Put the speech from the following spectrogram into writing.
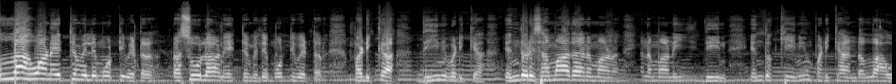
അള്ളാഹുവാണ് ഏറ്റവും വലിയ മോട്ടിവേറ്റർ റസൂലാണ് ഏറ്റവും വലിയ മോട്ടിവേറ്റർ പഠിക്കുക ദീന് പഠിക്കുക എന്തൊരു സമാധാനമാണ് മാണ് ഈ ദീൻ. എന്തൊക്കെ ഇനിയും പഠിക്കാനുണ്ട് അള്ളാഹു.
